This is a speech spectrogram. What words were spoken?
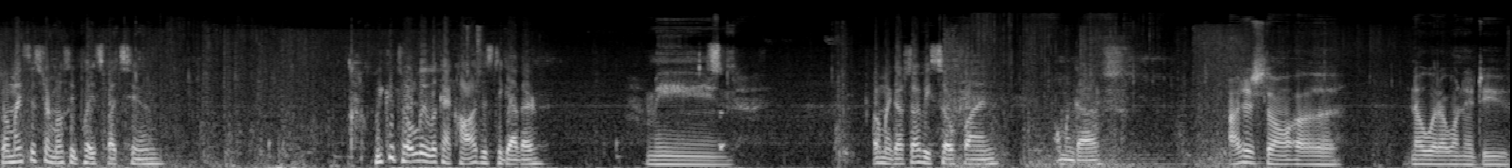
But my sister mostly plays Splatoon. We could totally look at colleges together. I mean, Oh my gosh, that'd be so fun. Oh my gosh. I just don't uh know what I want to do.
